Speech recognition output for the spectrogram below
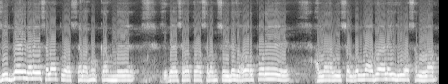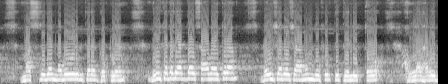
জিব্রাইল আলাই সালাতাম কান্দে জিব্রাইল সালাতাম চলে যাওয়ার পরে আল্লাহ নবী সাল্লাল্লাহু আলাইহি ওয়াসাল্লাম মসজিদের নববীর ভিতরে ঢুকলেন। দুই থেকে একদল সাহাবায়ে কেরাম বৈশা বৈশা আনন্দ ফুর্তিতে লিপ্ত। আল্লাহর হাবিব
